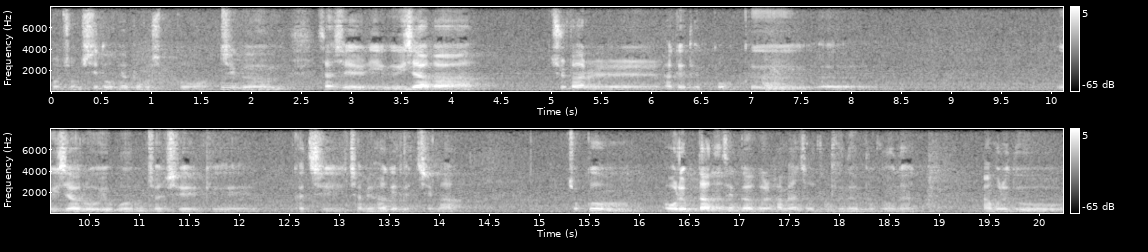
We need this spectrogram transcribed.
더 좀 시도해보고 싶고 음. 지금 사실 이 의자가 출발을 하게 됐고 그 어, 의자로 이번 전시에 이렇게 같이 참여하게 됐지만 조금 어렵다는 생각을 하면서도 드는 부분은 아무래도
